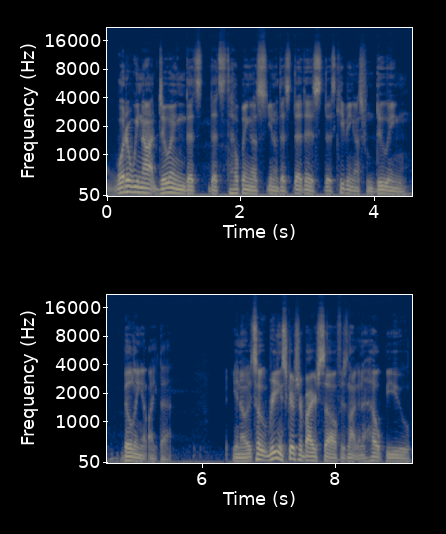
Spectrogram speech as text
what are we not doing that's that's helping us? You know, that's that is that's keeping us from doing building it like that. You know, so reading scripture by yourself is not going to help you.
